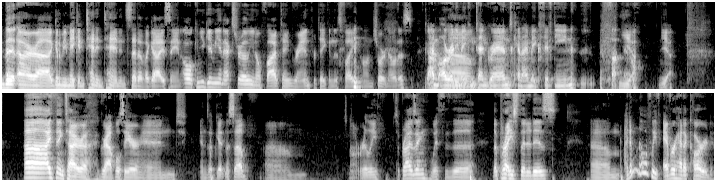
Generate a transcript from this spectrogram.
that are uh, going to be making 10 and 10 instead of a guy saying, "Oh, can you give me an extra, you know, 5 10 grand for taking this fight on short notice?" I'm already um, making 10 grand. Can I make 15? Fuck no. Yeah. Yeah. Uh, I think Taira grapples here and ends up getting a sub. Um, it's not really surprising with the the price that it is. Um, I don't know if we've ever had a card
